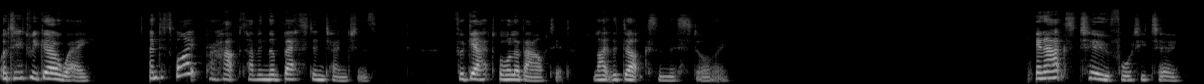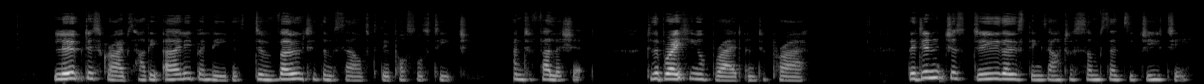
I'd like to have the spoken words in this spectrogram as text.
Or did we go away and, despite perhaps having the best intentions, forget all about it, like the ducks in this story? In Acts 2:42, Luke describes how the early believers devoted themselves to the apostles' teaching and to fellowship, to the breaking of bread, and to prayer. They didn't just do those things out of some sense of duty,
